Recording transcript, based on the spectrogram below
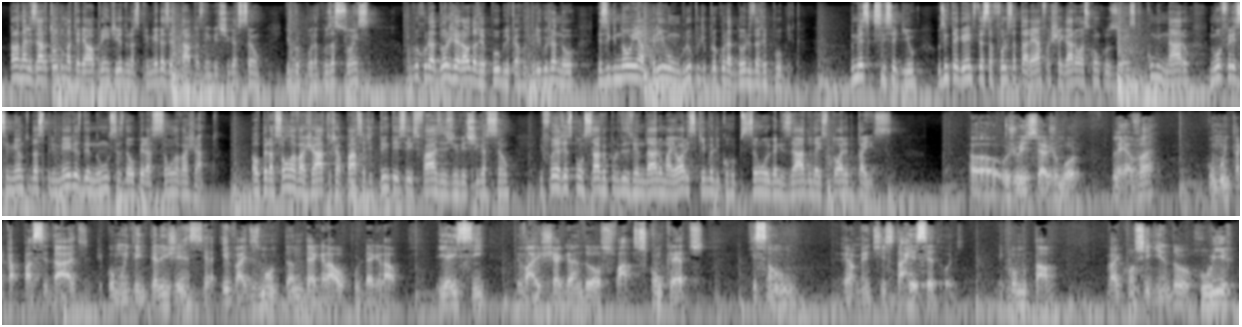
Para analisar todo o material apreendido nas primeiras etapas da investigação e propor acusações, o Procurador-Geral da República, Rodrigo Janot, designou em abril um grupo de procuradores da República. No mês que se seguiu, os integrantes dessa força-tarefa chegaram às conclusões que culminaram no oferecimento das primeiras denúncias da Operação Lava Jato. A Operação Lava Jato já passa de 36 fases de investigação e foi a responsável por desvendar o maior esquema de corrupção organizado da história do país. Uh, o juiz Sérgio Moro leva com muita capacidade e com muita inteligência e vai desmontando degrau por degrau. E aí sim vai chegando aos fatos concretos que são realmente estarrecedores. E como tal, vai conseguindo ruir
